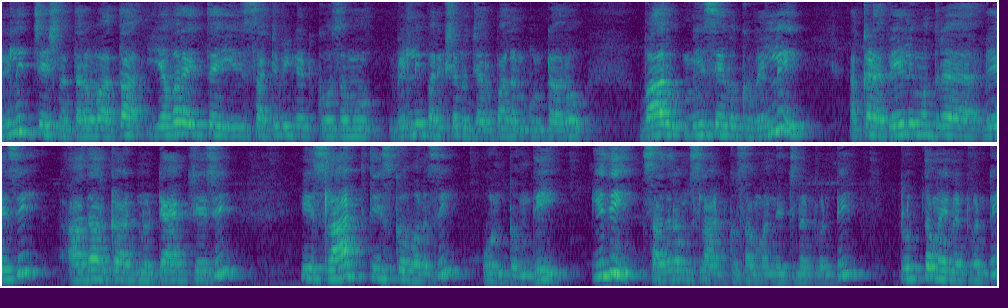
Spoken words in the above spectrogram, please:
రిలీజ్ చేసిన తర్వాత ఎవరైతే ఈ సర్టిఫికేట్ కోసము వెళ్ళి పరీక్షలు జరపాలనుకుంటారో వారు మీ సేవకు వెళ్ళి అక్కడ వేలిముద్ర వేసి ఆధార్ కార్డును ట్యాగ్ చేసి ఈ స్లాట్ తీసుకోవలసి ఉంటుంది. ఇది సదరం స్లాట్కు సంబంధించినటువంటి క్లుప్తమైనటువంటి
